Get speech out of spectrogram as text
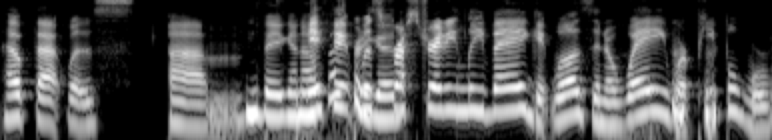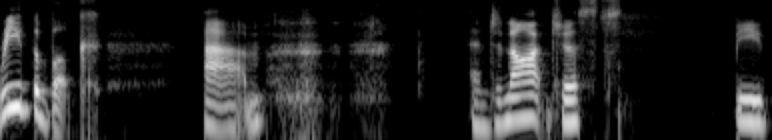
I hope that was um vague enough. if That's it was good. frustratingly vague, it was in a way where people will read the book, um, and not just be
